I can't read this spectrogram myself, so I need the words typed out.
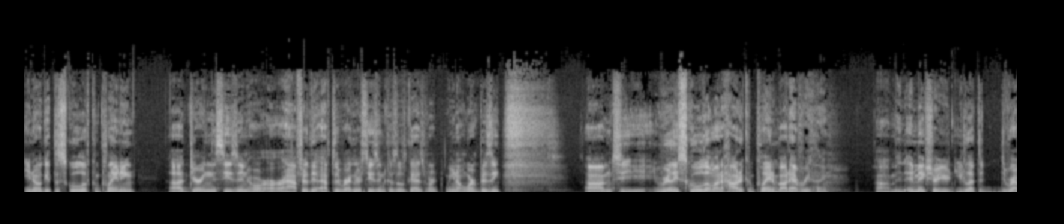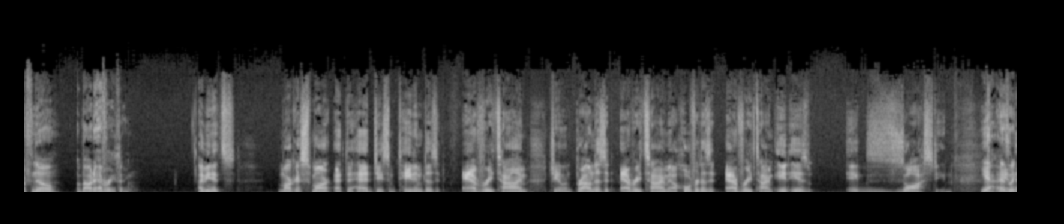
you know get the school of complaining uh, during the season or, or after the after the regular season because those guys weren't you know weren't busy. Um, to really school them on how to complain about everything, um, and, and make sure you you let the, ref know about everything. I mean, it's Marcus Smart at the head. Jayson Tatum does it every time. Jaylen Brown does it every time. Al Horford does it every time. It is exhausting. Yeah, it's And like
